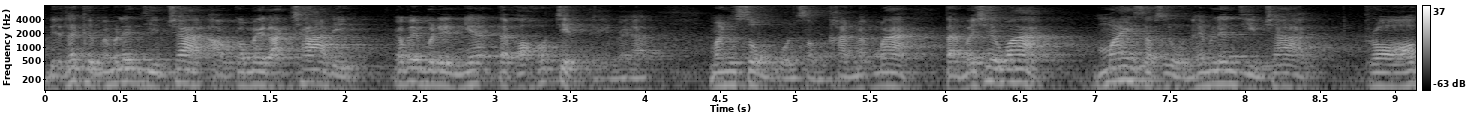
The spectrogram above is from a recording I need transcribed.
เดี๋ยวถ้าเกิดไม่มาเล่นทีมชาติเอาก็ไม่รักชาติอีกก็เป็นประเด็นเนี้ยแต่พอเขาเจ็บเห็นไหมครับมันส่งผลสำคัญมากๆ แต่ไม่ใช่ว่าไม่สนับสนุนให้มาเล่นทีมชาติ พร้อม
